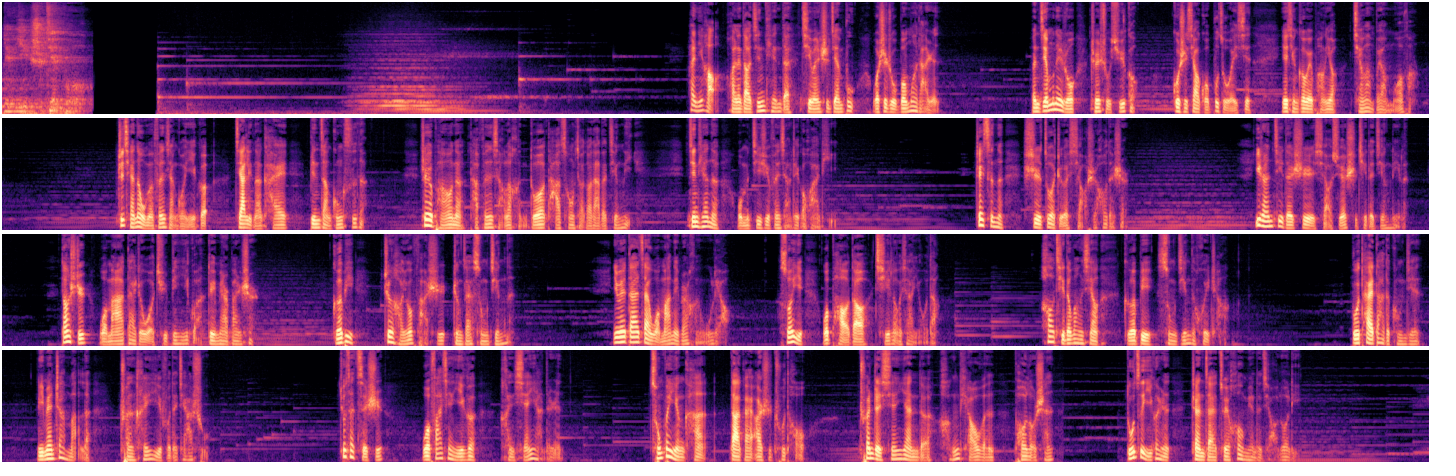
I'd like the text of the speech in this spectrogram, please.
灵异事件簿。嗨，你好，欢迎来到今天的奇闻事件部，我是主播莫大人。本节目内容纯属虚构，故事效果不足为信，也请各位朋友千万不要模仿。之前呢，我们分享过一个家里呢开殡葬公司的这位朋友呢，他分享了很多他从小到大的经历。今天呢，我们继续分享这个话题。这次呢，是作者小时候的事儿。依然记得是小学时期的经历了。当时我妈带着我去殡仪馆对面办事儿，隔壁正好有法师正在诵经呢。因为待在我妈那边很无聊，所以我跑到骑楼下游荡，好奇的望向隔壁诵经的会场。不太大的空间，里面站满了穿黑衣服的家属。就在此时。我发现一个很显眼的人。从背影看，大概二十出头，穿着鲜艳的横条纹 polo 衫，独自一个人站在最后面的角落里。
